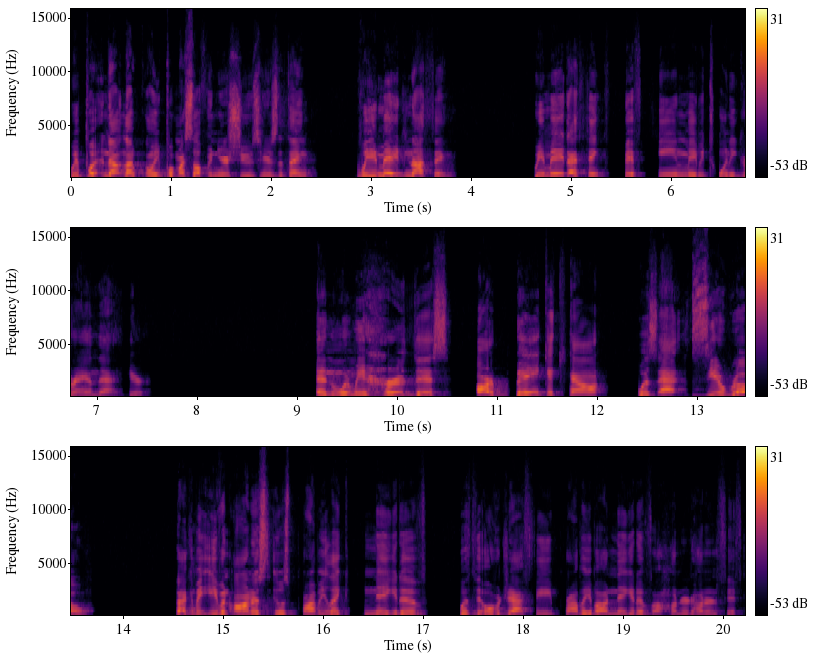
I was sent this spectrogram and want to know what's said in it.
We put, now, let me put myself in your shoes. Here's the thing we made nothing. We made, I think, 15, maybe 20 grand that year. And when we heard this, our bank account was at zero. If I can be even honest, it was probably like negative with the overdraft fee, probably about negative 100, 150.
